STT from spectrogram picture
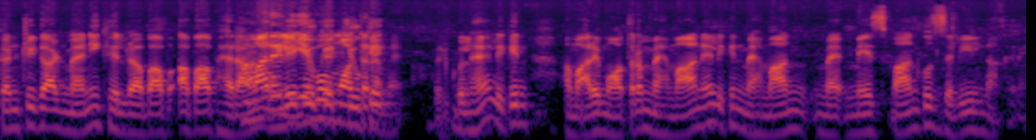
कंट्री कार्ड मैं नहीं खेल रहा अब आप अब आप हैरान हमारे लिए वो मोहतरम है। बिल्कुल है लेकिन हमारे मोहतरम मेहमान है लेकिन मेहमान मेजबान को जलील ना करें।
